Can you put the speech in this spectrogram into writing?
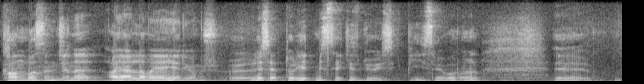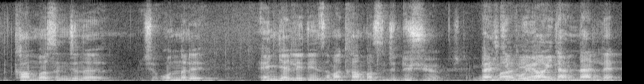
Kan basıncını ayarlamaya yarıyormuş. Ee, Reseptör 78 diyor bir ismi var onun. Ee, kan basıncını işte onları engellediğin zaman kan basıncı düşüyor. Belki bu aynı. yöntemlerle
